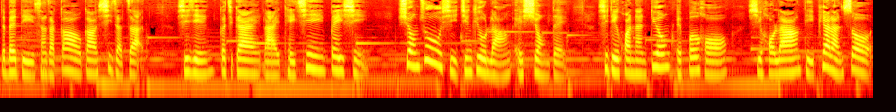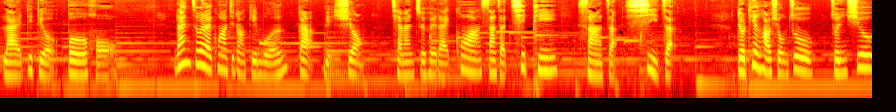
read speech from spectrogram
特别伫三十九到四十节，诗人搁一界来提醒百姓：上主是拯救人的上帝，是伫患难中的保护，是互人伫避难所来得到保护。咱做伙来看这段经文甲默想。请咱做伙来看三十七篇三十四节，着听候上主，遵守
